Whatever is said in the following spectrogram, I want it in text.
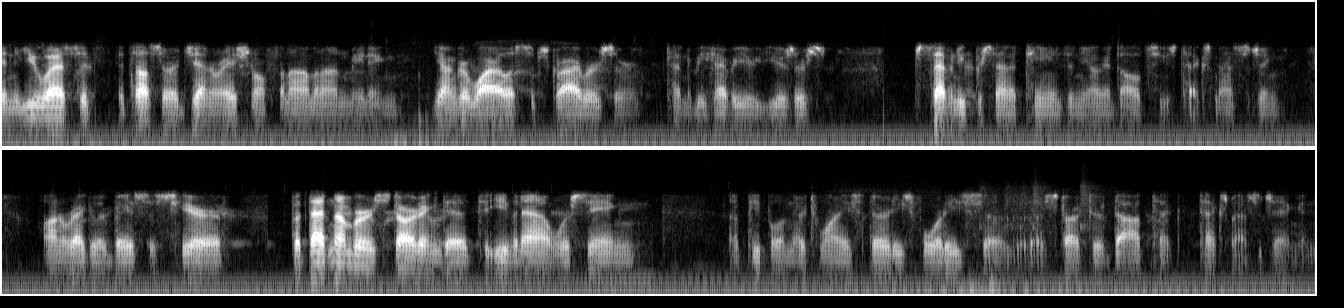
in the U.S. It's it's also a generational phenomenon, meaning younger wireless subscribers are tend to be heavier users. 70% of teens and young adults use text messaging on a regular basis here but that number is starting to, to even out. We're seeing uh, people in their 20s, 30s, 40s uh, start to adopt te- text messaging and,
